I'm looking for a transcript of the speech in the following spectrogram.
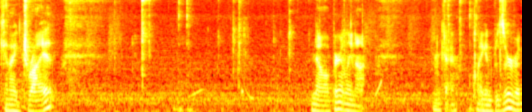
Can I dry it? No, apparently not. Okay, I can preserve it.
